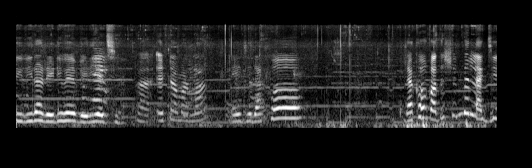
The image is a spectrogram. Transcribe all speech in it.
দিদিরা রেডি হয়ে বেরিয়েছে। হ্যাঁ এটা আমার মা। এই যে দেখো দেখো কত সুন্দর লাগছে।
